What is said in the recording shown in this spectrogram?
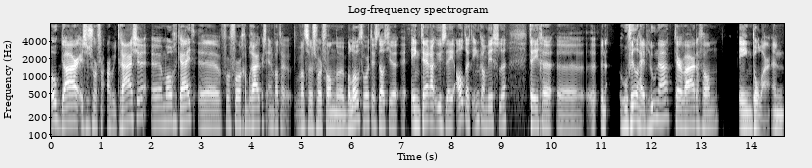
ook daar is een soort van arbitrage eh, mogelijkheid eh, voor, voor gebruikers. En wat er, wat er een soort van eh, beloofd wordt, is dat je eh, 1 Terra USD altijd in kan wisselen tegen een hoeveelheid Luna ter waarde van 1 dollar. En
